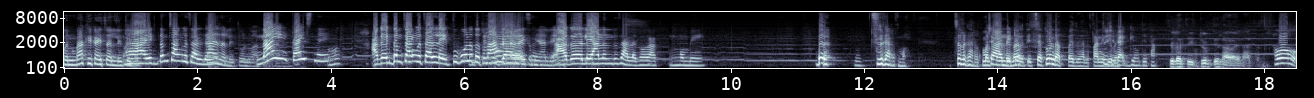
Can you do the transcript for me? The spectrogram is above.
पण बाकी काय चाललंय तुझं? हा एकदम चांगलं काय चाललंय झालंय तोंड? नाही काहीच नाही. मग? अगं एकदम चांगलं चाललंय. तू बोलत होती तुला ना, आवडलं नाही जा- का मी आले? अगं लय आनंद झाला ग मम्मी. बर चल घरात मग. चल घरात मला चहा ना, होते, चल. तोंडात पाय धुवायला पाणी तुझी बाई. बॅग घेऊन दे थांब. तिला ती ट्यूब दे लावायला हातात. हो हो.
